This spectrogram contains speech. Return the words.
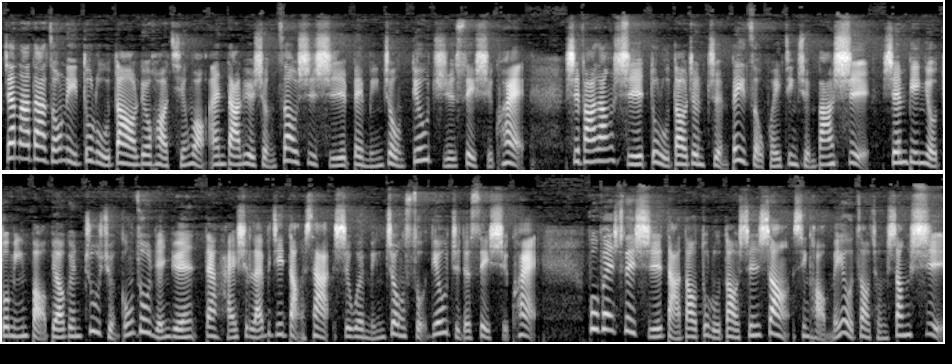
加拿大总理杜鲁道六号前往安大略省造势时，被民众丢掷碎石块。事发当时，杜鲁道正准备走回竞选巴士，身边有多名保镖跟助选工作人员，但还是来不及挡下是为民众所丢掷的碎石块。部分碎石打到杜鲁道身上，幸好没有造成伤势。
